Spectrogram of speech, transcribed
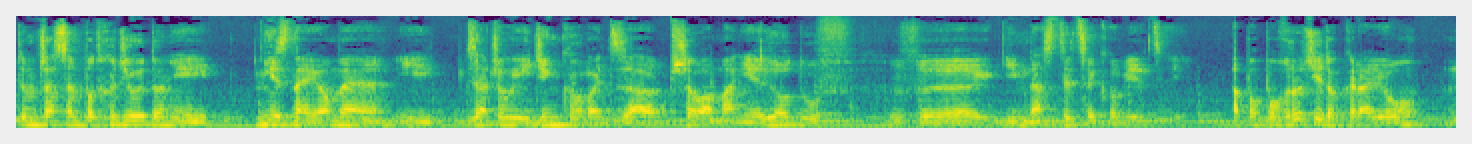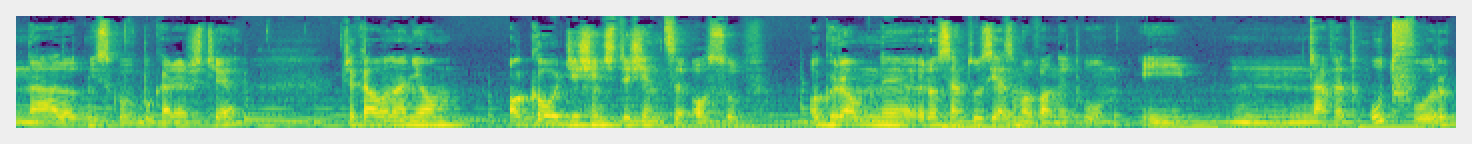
Tymczasem podchodziły do niej nieznajome i zaczęły jej dziękować za przełamanie lodów w gimnastyce kobiecej. A po powrocie do kraju na lotnisku w Bukareszcie czekało na nią około 10 tysięcy osób. Ogromny, rozentuzjazmowany tłum. I mm, nawet utwór,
